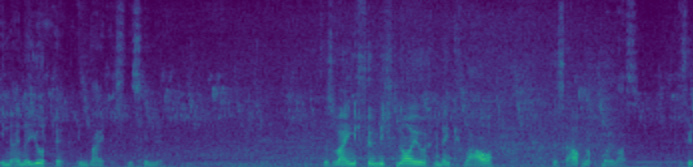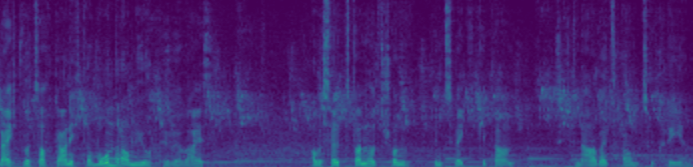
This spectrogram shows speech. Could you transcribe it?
in einer Jurte im weitesten Sinne. Das war eigentlich für mich neu, wo ich mir denke, wow, das ist auch nochmal was. Vielleicht wird es auch gar nicht der Wohnraumjurte, wer weiß. Aber selbst dann hat es schon den Zweck getan, sich den Arbeitsraum zu kreieren.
